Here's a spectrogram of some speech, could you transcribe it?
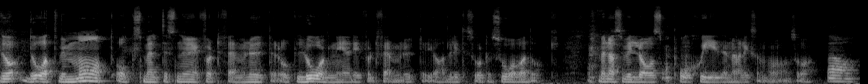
Då, då åt vi mat och smälte snö i 45 minuter och låg ner i 45 minuter. Jag hade lite svårt att sova dock. Men alltså vi la oss på skidorna liksom och så. Ja.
